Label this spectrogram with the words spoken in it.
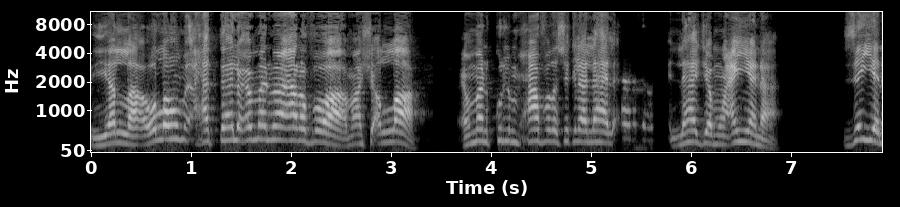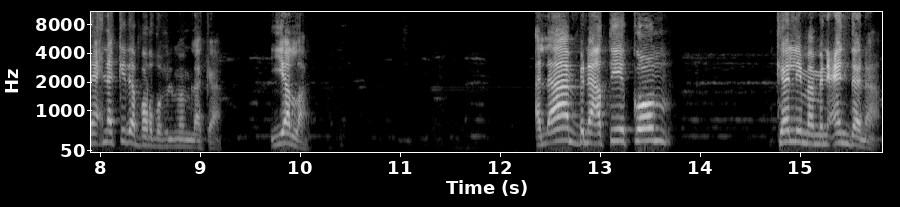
يلا. والله هم حتى أهل عمان ما عرفوها ما شاء الله. عمان كل محافظة شكلها لها لهجة معينة. زينا إحنا كذا برضه في المملكة. يلا. الآن بنعطيكم كلمة من عندنا.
